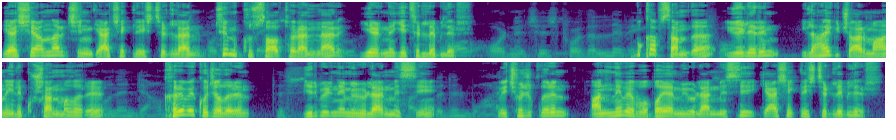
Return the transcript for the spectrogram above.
yaşayanlar için gerçekleştirilen tüm kutsal törenler yerine getirilebilir. Bu kapsamda üyelerin ilahi güç armağanı ile kuşanmaları, karı ve kocaların birbirine mühürlenmesi ve çocukların anne ve babaya mühürlenmesi gerçekleştirilebilir.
